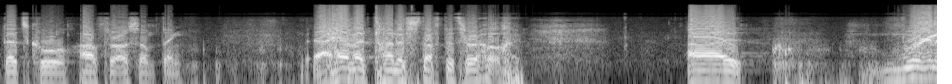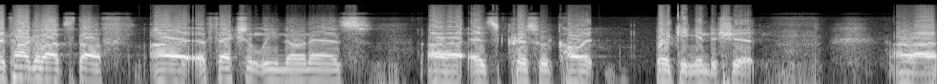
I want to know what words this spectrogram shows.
that's cool. I'll throw something. I have a ton of stuff to throw. Uh, we're going to talk about stuff uh, affectionately known as, uh, as Chris would call it, breaking into shit. Uh,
